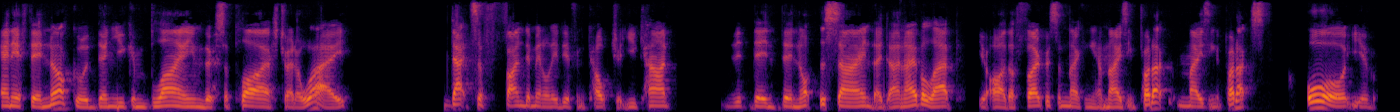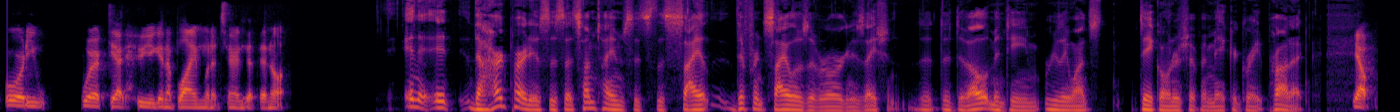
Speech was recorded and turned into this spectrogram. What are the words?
And if they're not good, then you can blame the supplier straight away. That's a fundamentally different culture. You can't, they're, they're not the same. They don't overlap. You're either focused on making amazing product, amazing products, or you've already worked out who you're going to blame when it turns out they're not. And it, it the hard part is is that sometimes it's the sil- different silos of an organization. The the development team really wants to take ownership and make a great product Yep.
